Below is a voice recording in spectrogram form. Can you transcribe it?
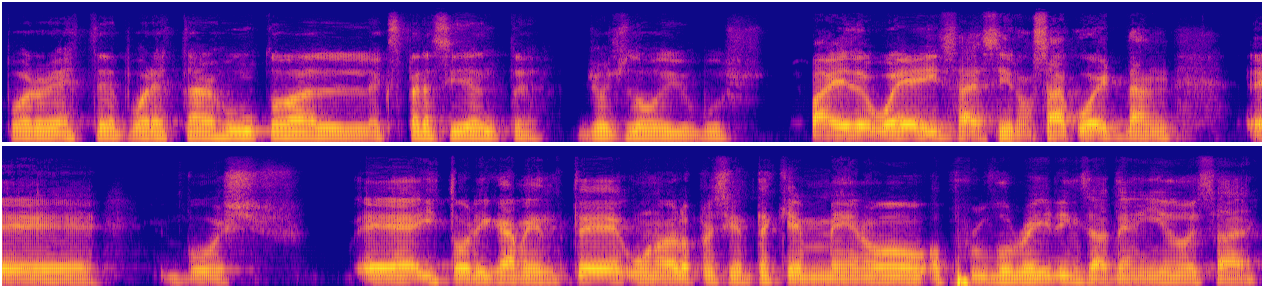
por, este, por estar junto al expresidente George W. Bush. By the way, si no se acuerdan, eh, Bush es históricamente uno de los presidentes que menos approval ratings ha tenido, ¿sabes?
